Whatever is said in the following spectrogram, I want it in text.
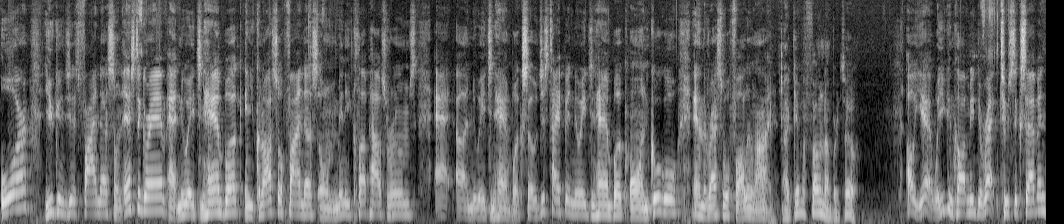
or you can just find us on Instagram at New Agent Handbook and you can also find us on many clubhouse rooms at uh, New Agent Handbook. So just type in New Agent Handbook on Google and the rest will fall in line. I give a phone number too. Oh, yeah. Well, you can call me direct 267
